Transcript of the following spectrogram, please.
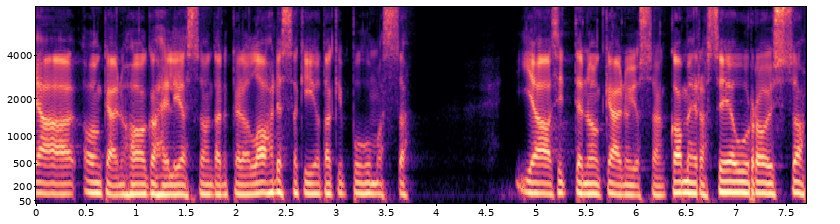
Ja olen käynyt Haakaheliassa, on tainnut käydä Lahdessakin jotakin puhumassa. Ja sitten on käynyt jossain kameraseuroissa,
